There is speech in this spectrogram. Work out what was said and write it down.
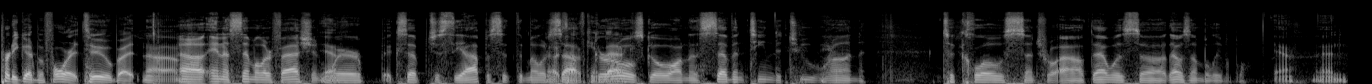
pretty good before it too, but um, uh, in a similar fashion, yeah. where except just the opposite, the Millard South, South girls back. go on a seventeen to two run to close Central out. That was uh, that was unbelievable. Yeah, and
